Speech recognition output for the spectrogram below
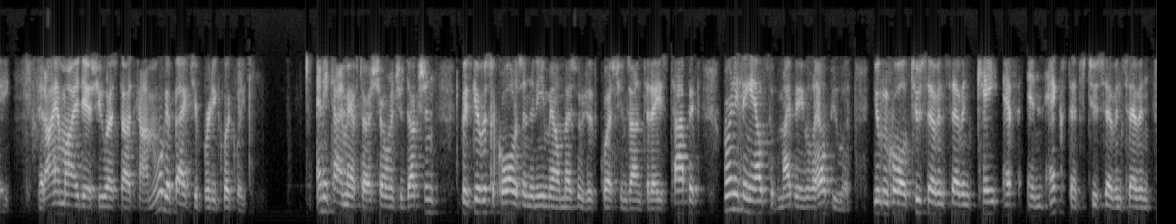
at imi-us.com, and we'll get back to you pretty quickly. Anytime after our show introduction, Please give us a call or send an email message with questions on today's topic or anything else that we might be able to help you with. You can call 277-KFNX, that's 277-5369.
